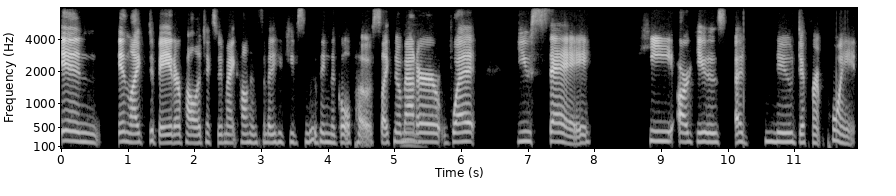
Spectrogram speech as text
in in like debate or politics, we might call him somebody who keeps moving the goalposts. Like no Mm. matter what you say, he argues a new different point.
